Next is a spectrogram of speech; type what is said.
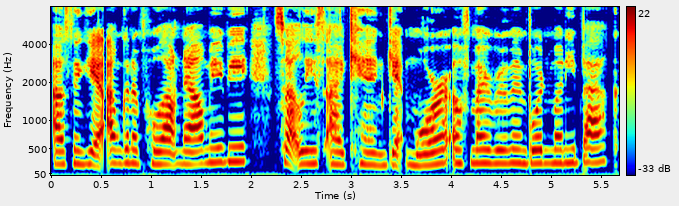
I was thinking I'm gonna pull out now maybe, so at least I can get more of my room and board money back,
